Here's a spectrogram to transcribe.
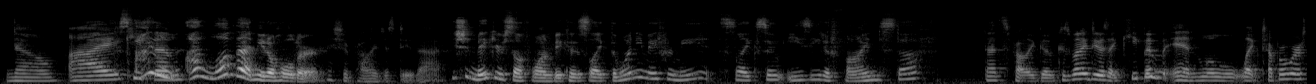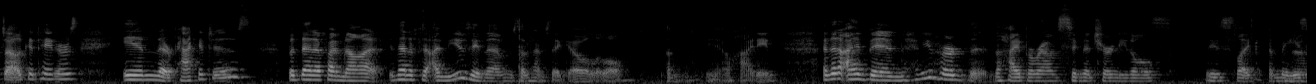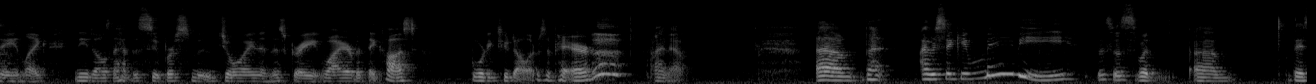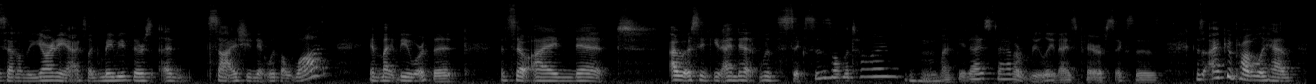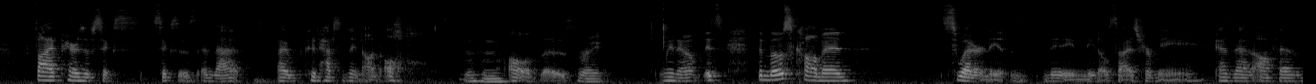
No, I keep I, them. I love that needle holder. I should probably just do that. You should make yourself one because, like, the one you made for me, it's like so easy to find stuff. That's probably good because what I do is I keep them in little like Tupperware style containers in their packages. But then if I'm not, then if I'm using them, sometimes they go a little, um, you know, hiding. And then I've been. Have you heard the the hype around signature needles? These like amazing like needles that have the super smooth join and this great wire, but they cost forty two dollars a pair. I know. Um, but I was thinking maybe this is what um, they said on the Yarniacs. Like maybe if there's a size you knit with a lot, it might be worth it. And so I knit. I was thinking I knit with sixes all the time. It might be nice to have a really nice pair of sixes because I could probably have five pairs of six sixes, and that I could have something on all all of those. Right. You know, it's the most common sweater knit- knitting needle size for me, and then often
